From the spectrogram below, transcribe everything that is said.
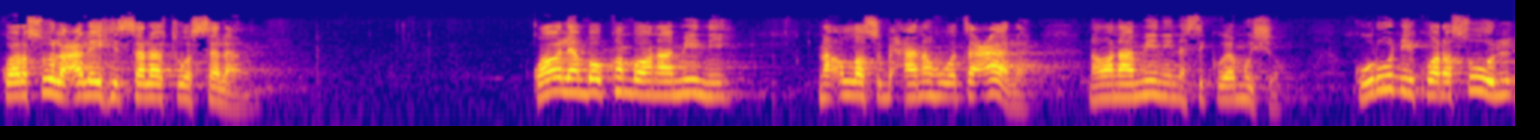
kwa rasul alayhi salatu wassalam kwa wale ambao kwamba wanaamini na Allah subhanahu wa ta'ala na wanaamini na siku ya mwisho. Kurudi kwa rasul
